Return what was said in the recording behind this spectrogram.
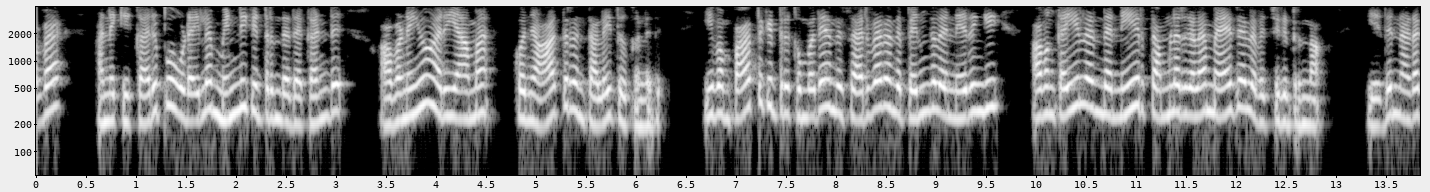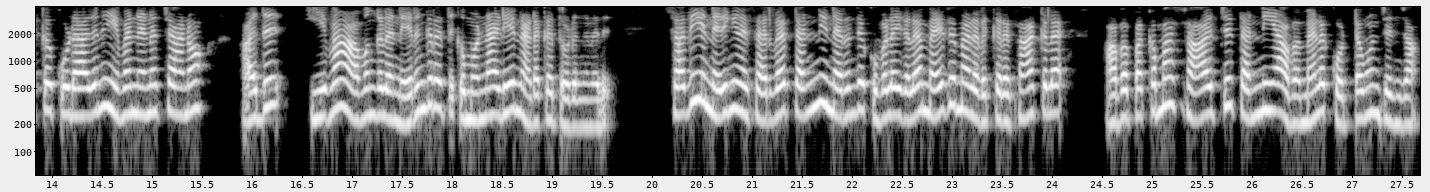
அவ அன்னைக்கு கருப்பு உடையில மின்னிக்கிட்டு இருந்ததை கண்டு அவனையும் அறியாம கொஞ்சம் ஆத்திரம் தலை தூக்குனது. இவன் பார்த்துக்கிட்டு இருக்கும்போதே அந்த சர்வர் அந்த பெண்களை நெருங்கி அவன் கையில் இருந்த நீர் தம்ளர்களை மேஜையில் வச்சுக்கிட்டு இருந்தான். எது நடக்கக்கூடாதுன்னு இவன் நினைச்சானோ அது இவன் அவங்கள நெருங்குறதுக்கு முன்னாடியே நடக்க தொடங்கினது. சவியை நெருங்கின சர்வர் தண்ணி நிறைஞ்ச குவளைகளை மேஜை மேலே வைக்கிற சாக்கில் அவ பக்கமா சாய்ச்சி தண்ணிய அவ மேல கொட்டவும் செஞ்சான்.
